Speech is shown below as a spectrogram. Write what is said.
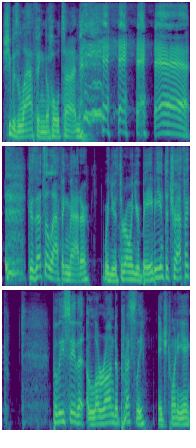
She was laughing the whole time. Because that's a laughing matter when you're throwing your baby into traffic. Police say that LaRonda Presley, age 28,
